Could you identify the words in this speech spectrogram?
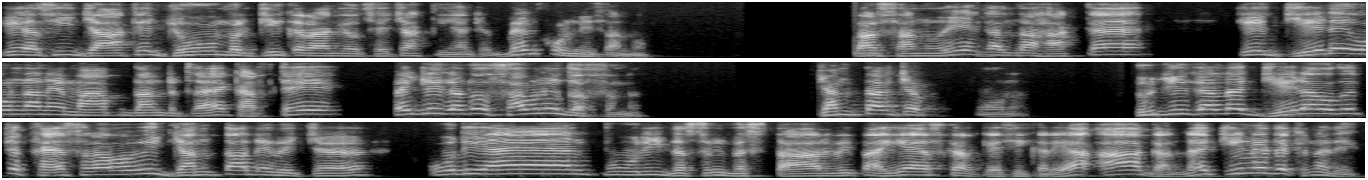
ਕਿ ਅਸੀਂ ਜਾ ਕੇ ਜੋ ਮਰਜ਼ੀ ਕਰਾਂਗੇ ਉੱਥੇ ਝਾਕੀਆਂ 'ਚ, ਬਿਲਕੁਲ ਨਹੀਂ ਸਾਨੂੰ। ਪਰ ਸਾਨੂੰ ਇਹ ਗੱਲ ਦਾ ਹੱਕ ਹੈ ਕਿ ਜਿਹੜੇ ਉਹਨਾਂ ਨੇ ਮਾਪਦੰਡ ਤੈਅ ਕਰਤੇ, ਪਹਿਲੀ ਗੱਲ ਉਹ ਸਭ ਨੂੰ ਦੱਸਣ, ਜਨਤਾ 'ਚ ਹੋਣ। ਦੂਜੀ ਗੱਲ ਹੈ, ਜਿਹੜਾ ਉਹਦੇ ਤੇ ਫੈਸਲਾ ਉਹ ਵੀ ਜਨਤਾ ਦੇ ਵਿੱਚ ਉਹਦੀ ਐਨ ਪੂਰੀ ਦੱਸਣ ਵਿਸਤਾਰ ਵੀ ਭਾਈ ਇਸ ਕਰਕੇ ਅਸੀਂ ਕਰਿਆ। ਆਹ ਗੱਲ ਹੈ ਜਿਹਨੇ ਦੇਖਣਾ ਦੇ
